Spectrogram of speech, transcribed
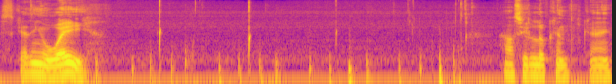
He's getting away. How's he looking? Okay.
